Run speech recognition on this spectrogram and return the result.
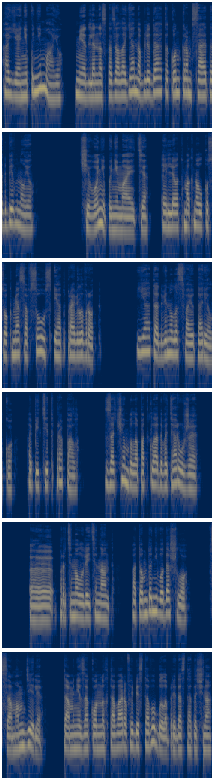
«А я не понимаю», — медленно сказала я, наблюдая, как он кромсает отбивную. «Чего не понимаете?» Эллиот макнул кусок мяса в соус и отправил в рот. Я отодвинула свою тарелку. Аппетит пропал. Зачем было подкладывать оружие? э протянул лейтенант. Потом до него дошло. «В самом деле, там незаконных товаров и без того было предостаточно,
